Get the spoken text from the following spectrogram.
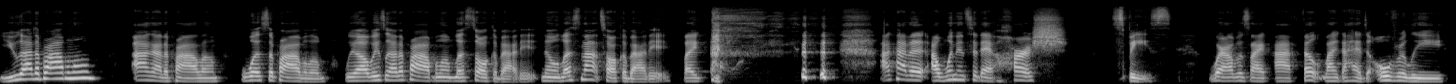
you got a problem? I got a problem. What's the problem? We always got a problem. Let's talk about it. No, let's not talk about it. Like I kind of I went into that harsh space where I was like I felt like I had to overly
